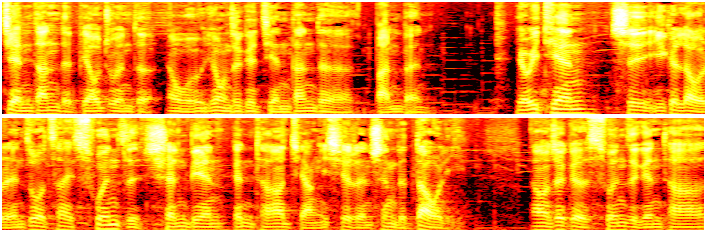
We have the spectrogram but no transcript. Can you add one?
简单的标准的。那我用这个简单的版本。有一天，是一个老人坐在孙子身边，跟他讲一些人生的道理。然后这个孙子跟他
